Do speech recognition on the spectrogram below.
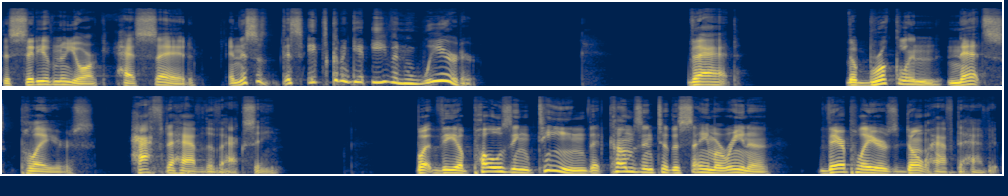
The city of New York has said, and this is this it's going to get even weirder that the Brooklyn Nets players have to have the vaccine. But the opposing team that comes into the same arena, their players don't have to have it.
